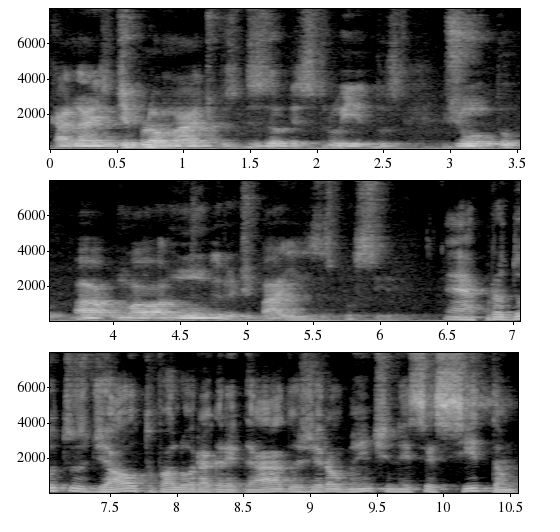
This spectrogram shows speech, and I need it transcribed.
canais diplomáticos desobstruídos, junto ao maior número de países possível. É, produtos de alto valor agregado geralmente necessitam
